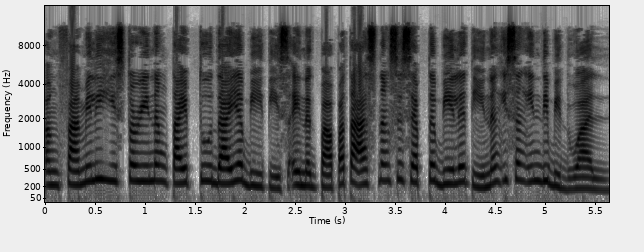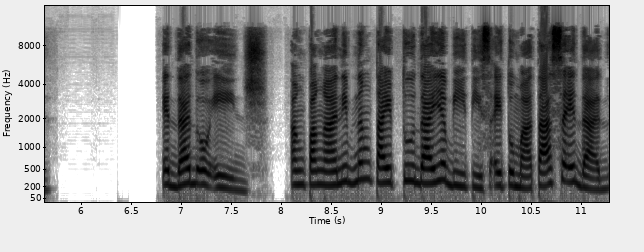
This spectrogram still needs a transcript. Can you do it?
Ang family history ng type 2 diabetes ay nagpapataas ng susceptibility ng isang individual. Edad o age Ang panganib ng type 2 diabetes ay tumataas sa edad,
